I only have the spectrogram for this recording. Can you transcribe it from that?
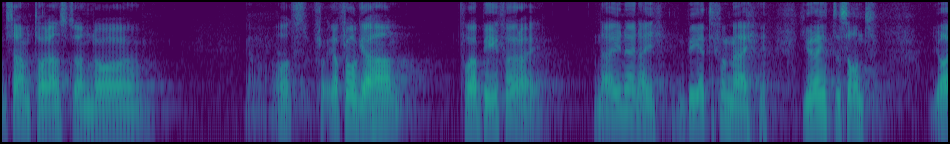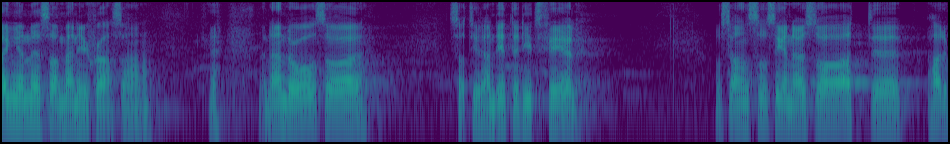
och samtala en stund och, och jag frågade han, får jag be för dig? Nej, nej, nej, be inte för mig. Gör inte sånt. Jag är ingen eh, sån människa, sa han. Men ändå så eh, sa till honom, det är inte ditt fel. Och sen så senare sa att eh, hade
